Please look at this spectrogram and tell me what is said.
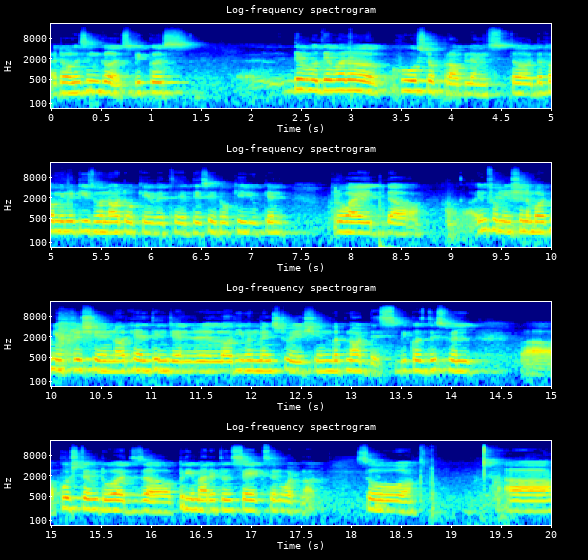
adolescent girls because uh, there were, there were a host of problems. The, the communities were not okay with it. They said, okay, you can provide uh, information about nutrition or health in general or even menstruation, but not this because this will uh, push them towards uh, premarital sex and whatnot. So, uh,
